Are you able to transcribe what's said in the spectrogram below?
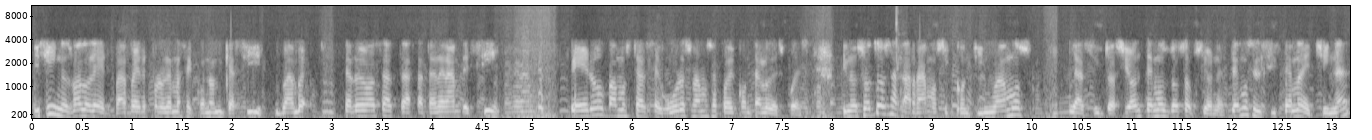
y sí, nos va a doler, va a haber problemas económicos, sí, va a haber- vamos hasta, hasta tener hambre, sí, pero vamos a estar seguros, vamos a poder contarlo después. Si nosotros agarramos y continuamos la situación, tenemos dos opciones. Tenemos el sistema de China,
